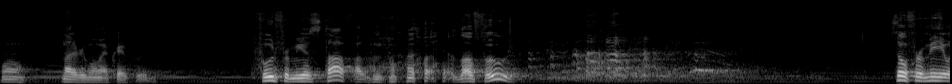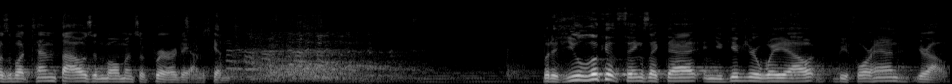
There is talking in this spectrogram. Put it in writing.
well, not every moment I craved food. Food for me is tough. I, love food. so for me, it was about 10,000 moments of prayer a day. I'm just kidding. but if you look at things like that and you give your way out beforehand, you're out.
